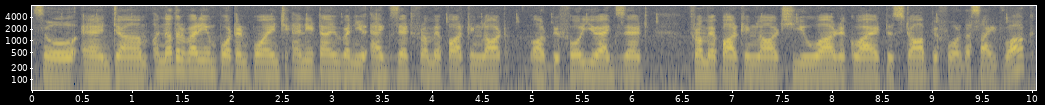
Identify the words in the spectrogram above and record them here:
So and um, another very important point anytime when you exit from a parking lot or before you exit from a parking lot you are required to stop before the sidewalk.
